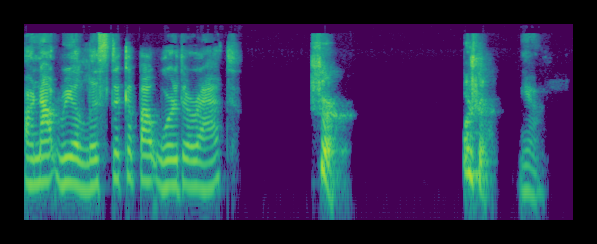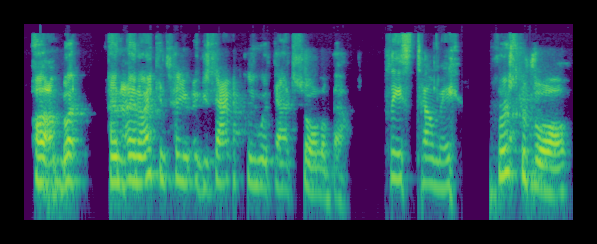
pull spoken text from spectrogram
are not realistic about where they're at? Sure. Oh, sure. Yeah. Uh, but, and, and I can tell you exactly what that's all about. Please tell me. First of all,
